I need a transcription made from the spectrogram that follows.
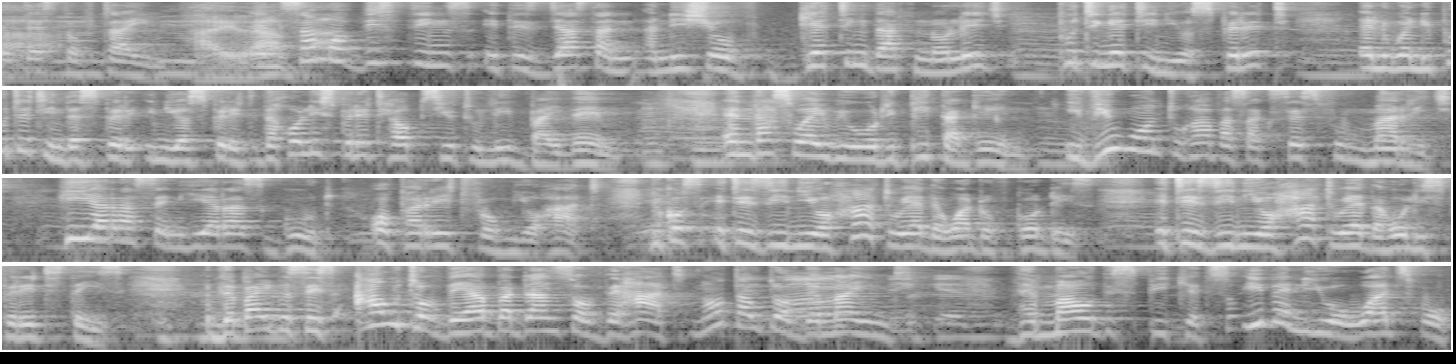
the test of time. I love and some that. of these things, it is just an, an issue of getting that knowledge, putting it in your spirit, and when you put it in the spirit, in your spirit, the Holy Spirit helps you to live by them. And that's why we will repeat again. If you want to have a successful marriage, hear us and hear us good. Operate from your heart, because it is in your heart where the word of God is. It is in your heart where the Holy Spirit stays. The Bible says, "Out of the abundance of the heart, not out of the mind." speaketh. the mouth speaketh so even your words for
